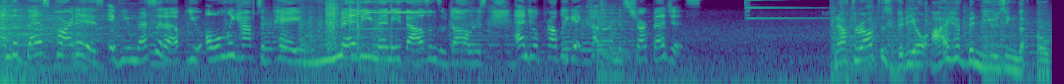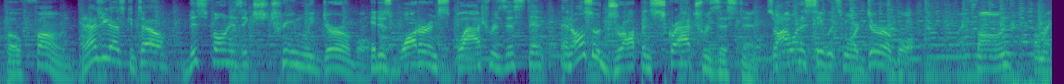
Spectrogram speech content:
And the best part is, if you mess it up, you only have to pay many, many thousands of dollars, and you'll probably get cut from its sharp edges. Now, throughout this video, I have been using the Oppo phone. And as you guys can tell, this phone is extremely durable. It is water and splash resistant and also drop and scratch resistant. So I want to see what's more durable, my phone or my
